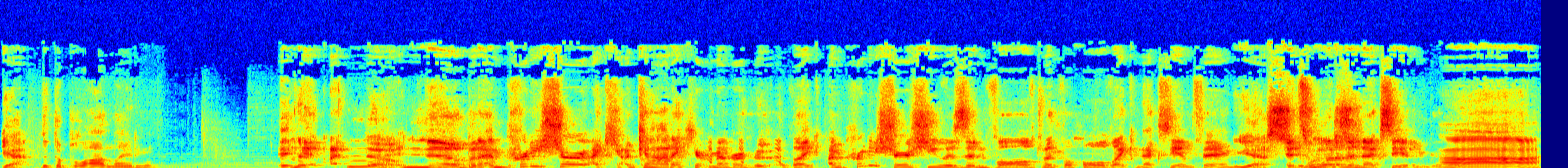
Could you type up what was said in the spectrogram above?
Yeah. is it the blonde lady? It- No, I- no. No, but I'm pretty sure. I can't. God, I can't remember who. Like, I'm pretty sure she was involved with the whole like NXIVM thing. Yes, she it's one of the NXIVM. girls. Ah.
